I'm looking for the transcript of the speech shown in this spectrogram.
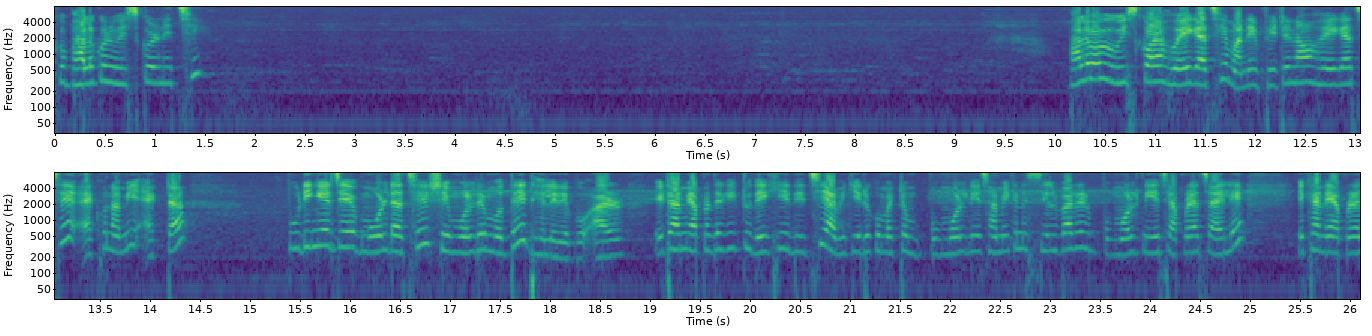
খুব ভালো করে উইস করে নিচ্ছি। ভালোভাবে উইস করা হয়ে গেছে মানে ফেটে নেওয়া হয়ে গেছে। এখন আমি একটা পুডিংয়ের যে মোল্ড আছে, সেই মোল্ডের মধ্যে ঢেলে নেব। আর এটা আমি আপনাদেরকে একটু দেখিয়ে দিচ্ছি, আমি কি এরকম একটা মোল্ড নিয়েছি? আমি এখানে সিলভারের মোল্ড নিয়েছি, আপনারা চাইলে এখানে আপনারা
